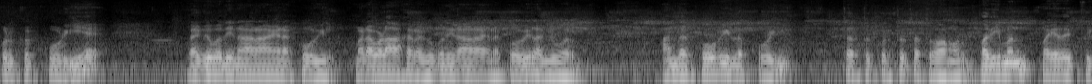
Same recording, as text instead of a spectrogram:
கொடுக்கக்கூடிய ரகுபதி நாராயண கோவில் மடவளாக ரகுபதி நாராயண கோவில் அங்கு வரும். அந்த கோவிலில் போய் தத்து கொடுத்து தத்து வாங்கணும். பதிமன் வயதுக்கு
